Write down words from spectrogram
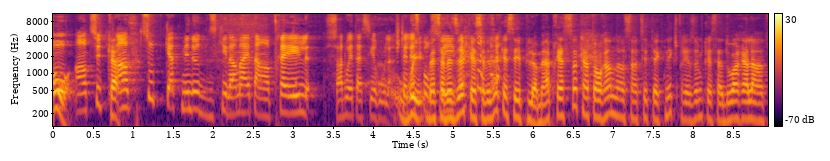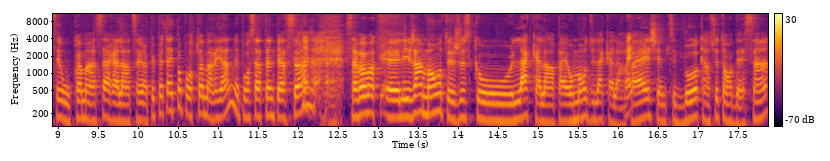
Oh, en, dessous de, 4 minutes du kilomètre en trail, ça doit être assez roulant. Je te laisse oui, ben, ça veut dire que ça veut dire que c'est plat. Mais après ça, quand on rentre dans le sentier technique, je présume que ça doit ralentir ou commencer à ralentir un peu. Peut-être pas pour toi, Marianne, mais pour certaines personnes, ça va. Euh, les gens montent jusqu'au lac à l'Empêche, au mont du lac à l'Empêche, il y a une petite boucle. Ensuite, on descend.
